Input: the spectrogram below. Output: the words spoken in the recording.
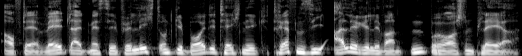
Auf der Weltleitmesse für Licht- und Gebäudetechnik treffen Sie alle relevanten Branchenplayer.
